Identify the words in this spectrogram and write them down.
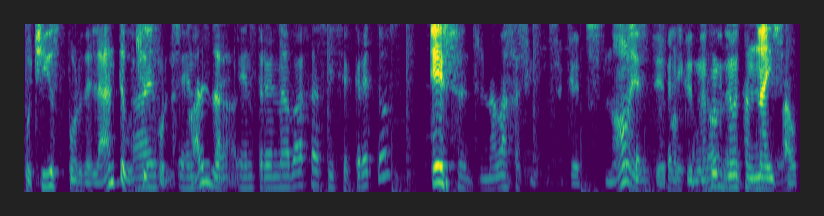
cuchillos por delante, cuchillos ah, por la espalda. Entre, navajas y secretos. Eso, entre navajas y secretos, ¿no? este, porque mejor que no Nice Out,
